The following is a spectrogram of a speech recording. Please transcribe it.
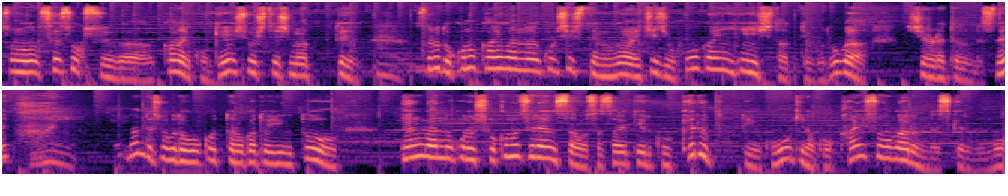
その生息数がかなりこう減少してしまって、うん、それとこの海岸のエコシステムが一時崩壊に瀕したっていうことが知られてるんですね。はい、なんでそういうことが起こったのかというと、沿岸のこの植物連鎖を支えているこうケルプっていう大きなこう海藻があるんですけれども、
